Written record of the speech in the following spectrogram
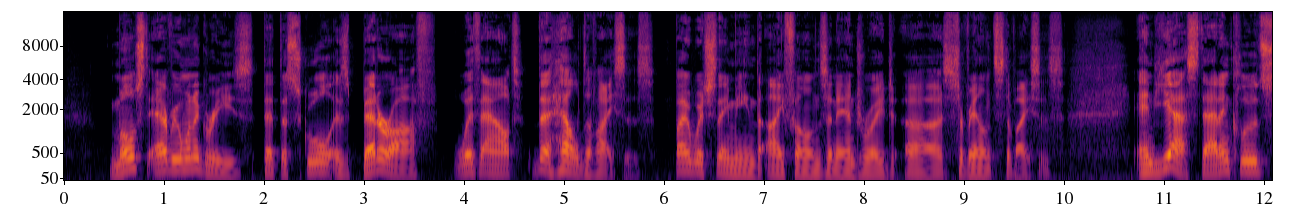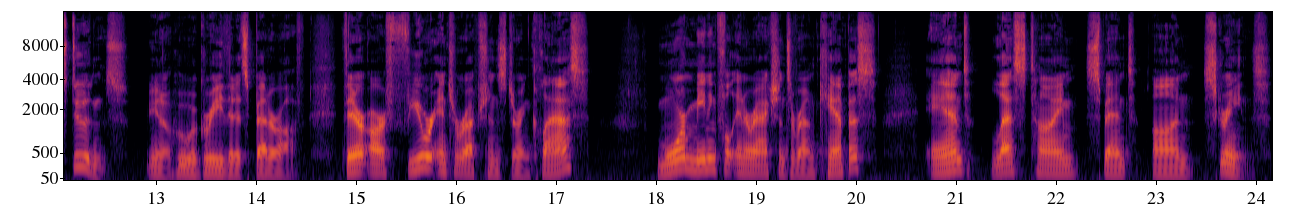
most everyone agrees that the school is better off without the hell devices, by which they mean the iPhones and Android uh, surveillance devices. And yes, that includes students, you know, who agree that it's better off. There are fewer interruptions during class, more meaningful interactions around campus, and less time spent on screens.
